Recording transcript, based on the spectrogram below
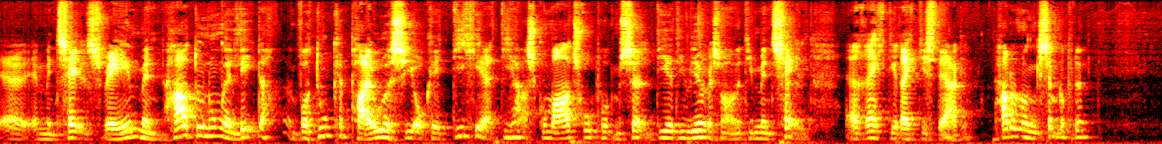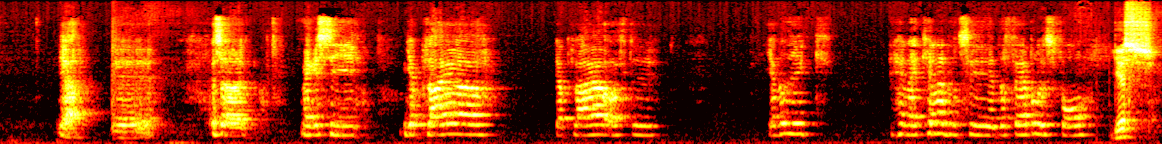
er, er mentalt svage, men har du nogle atleter, hvor du kan pege ud og sige, okay, de her, de har sgu meget tro på dem selv, de her, de virker som om, at de mentalt er rigtig, rigtig stærke. Har du nogle eksempler på det? Ja, øh, altså, man kan sige, jeg plejer, jeg plejer ofte, jeg ved ikke, Henrik, kender du til The Fabulous Four? Yes.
